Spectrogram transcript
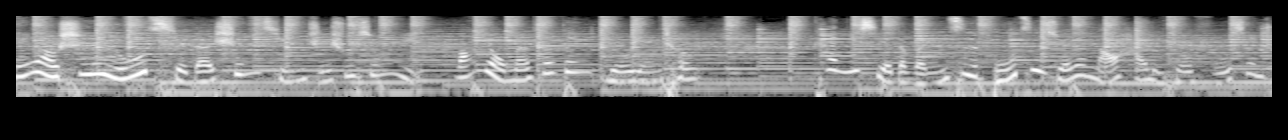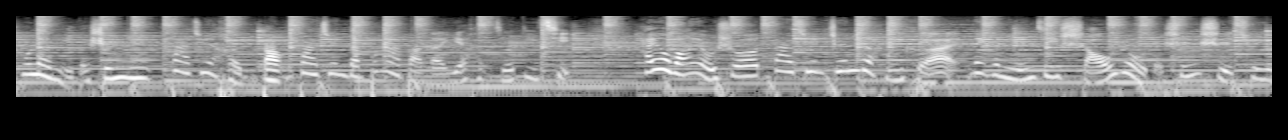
林老师如此的深情直抒胸臆，网友们纷纷留言称：“看你写的文字，不自觉的脑海里就浮现出了你的声音。大俊很棒，大俊的爸爸呢也很接地气。”还有网友说：“大俊真的很可爱，那个年纪少有的绅士，却又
